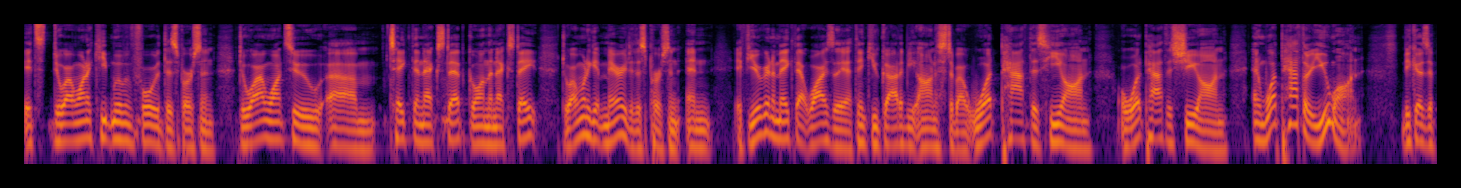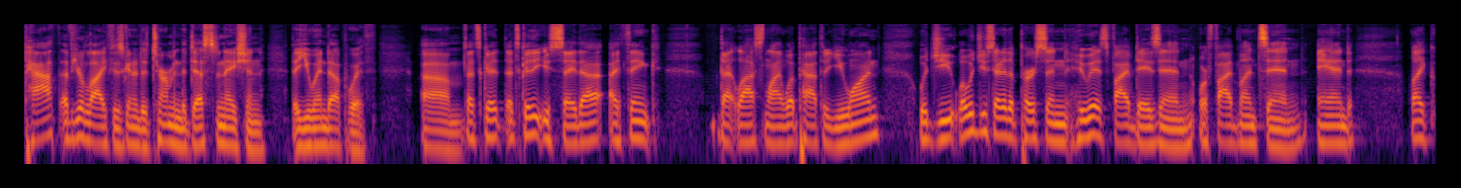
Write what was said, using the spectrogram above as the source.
It's do I want to keep moving forward with this person? Do I want to um, take the next step, go on the next date? Do I want to get married to this person? And if you're going to make that wisely, I think you got to be honest about what path is he on or what path is she on, and what path are you on? Because a path of your life is going to determine the destination that you end up with. Um, That's good. That's good that you say that. I think that last line, what path are you on? Would you what would you say to the person who is 5 days in or 5 months in and like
